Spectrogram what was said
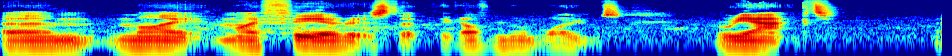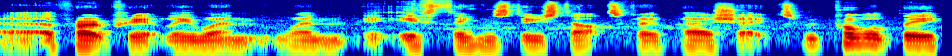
Um, my my fear is that the government won't react uh, appropriately when when if things do start to go pear shaped. We probably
